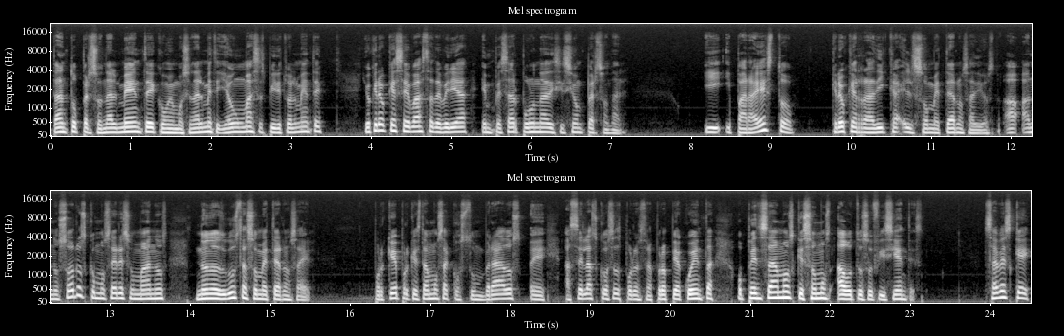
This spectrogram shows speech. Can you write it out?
tanto personalmente como emocionalmente y aún más espiritualmente, yo creo que ese basta debería empezar por una decisión personal. Y, y para esto creo que radica el someternos a Dios. A, nosotros como seres humanos no nos gusta someternos a Él. ¿Por qué? Porque estamos acostumbrados eh, a hacer las cosas por nuestra propia cuenta o pensamos que somos autosuficientes. ¿Sabes que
